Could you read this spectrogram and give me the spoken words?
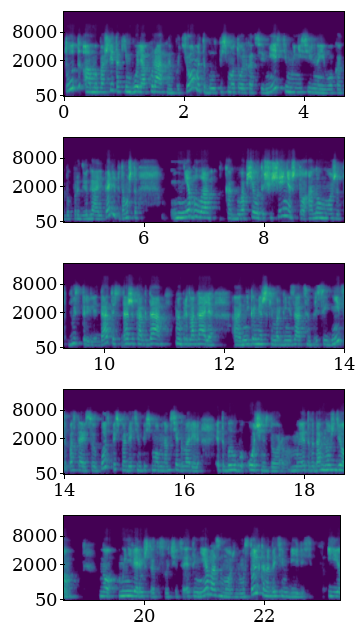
Тут а, мы пошли таким более аккуратным путем. Это было письмо только от все вместе, мы не сильно его как бы продвигали, пяли, потому что не было как бы вообще вот ощущения, что оно может выстрелить. Да. То есть даже когда мы предлагали а, некоммерческим организациям присоединиться присоединиться, поставить свою подпись под этим письмом, нам все говорили, это было бы очень здорово, мы этого давно ждем, но мы не верим, что это случится. Это невозможно, мы столько над этим бились. И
